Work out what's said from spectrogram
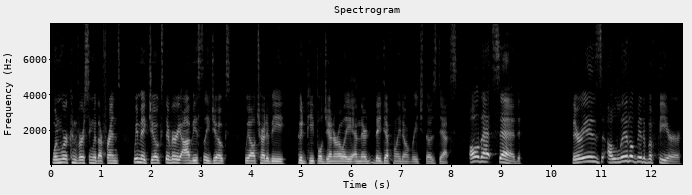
When we're conversing with our friends, we make jokes. They're very obviously jokes. We all try to be good people generally, and they're they definitely don't reach those depths. All that said, there is a little bit of a fear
